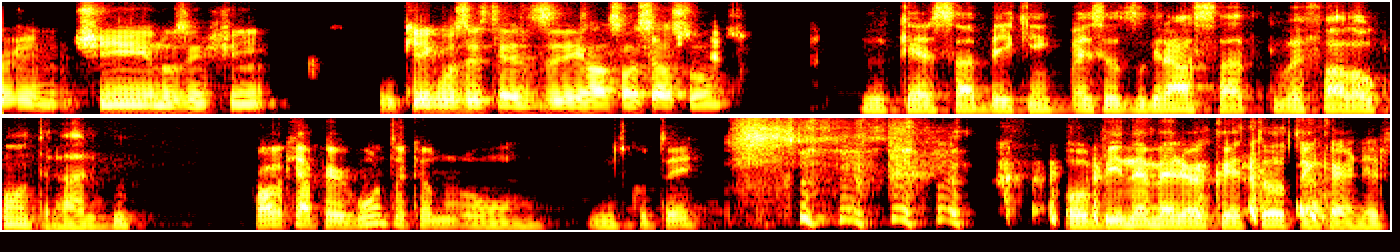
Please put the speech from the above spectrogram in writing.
argentinos, enfim. O que, que vocês têm a dizer em relação a esse assunto? Eu quero saber quem vai ser o desgraçado que vai falar o contrário, viu? Qual que é a pergunta que eu não, não escutei? o Bino é melhor que o Etoto, hein, Carneiro?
